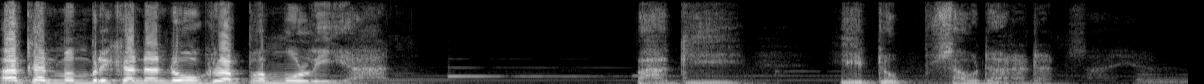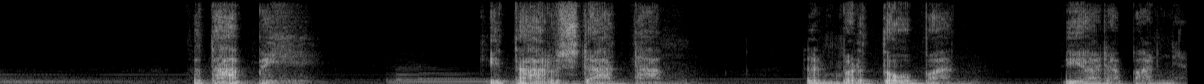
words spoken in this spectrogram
akan memberikan anugerah pemulihan bagi hidup saudara dan. Tetapi kita harus datang dan bertobat di hadapannya.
